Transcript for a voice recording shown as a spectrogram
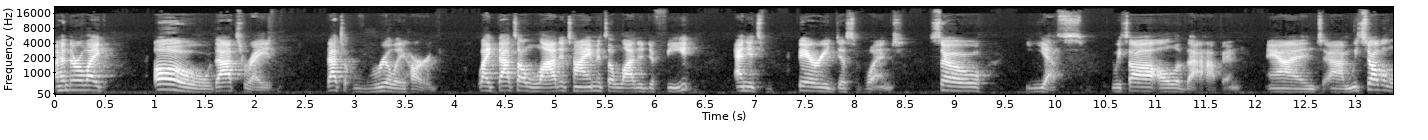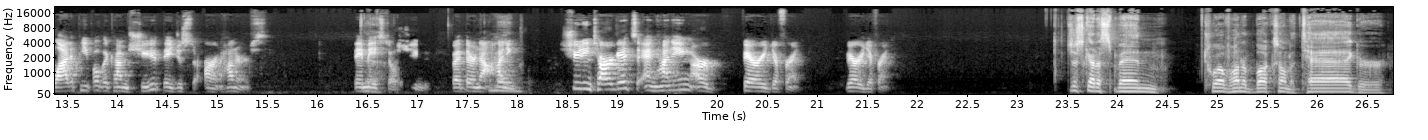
and they're like, oh, that's right. That's really hard. Like, that's a lot of time. It's a lot of defeat and it's very disciplined. So, yes, we saw all of that happen. And um, we still have a lot of people that come shoot. They just aren't hunters. They may Yeah. still shoot, but they're not Yeah. hunting. Shooting targets and hunting are very different. Very different. Just got to spend twelve hundred bucks on a tag or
